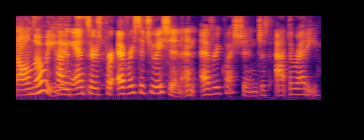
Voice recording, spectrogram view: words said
all knowing. having It's- answers for every situation and every question just at the ready.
